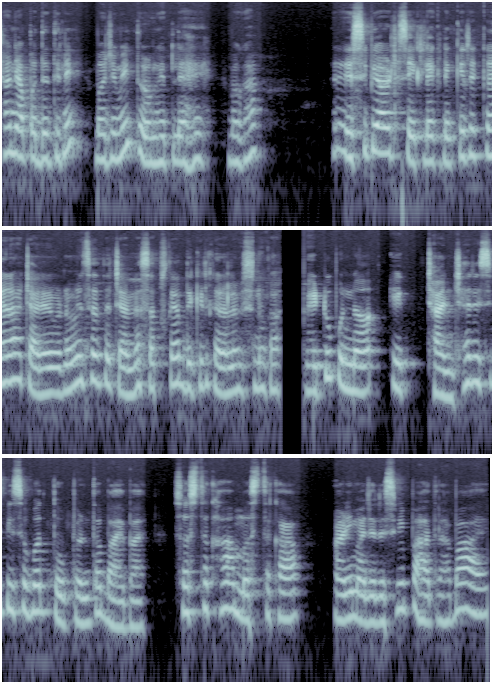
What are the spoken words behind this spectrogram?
छान या पद्धतीने भजे मी तळून घेतले आहे. बघा रेसिपी आवडल्यास एक लाईक नक्की करा. चॅनलवर नवीन असेल तर चॅनलला सबस्क्राईब देखील करायला विसरू नका. भेटू पुन्हा एक छानशा रेसिपीसोबत तोपर्यंत बाय बाय स्वस्त खा मस्त खा आणि माझ्या रेसिपी पाहत राहा. बाय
